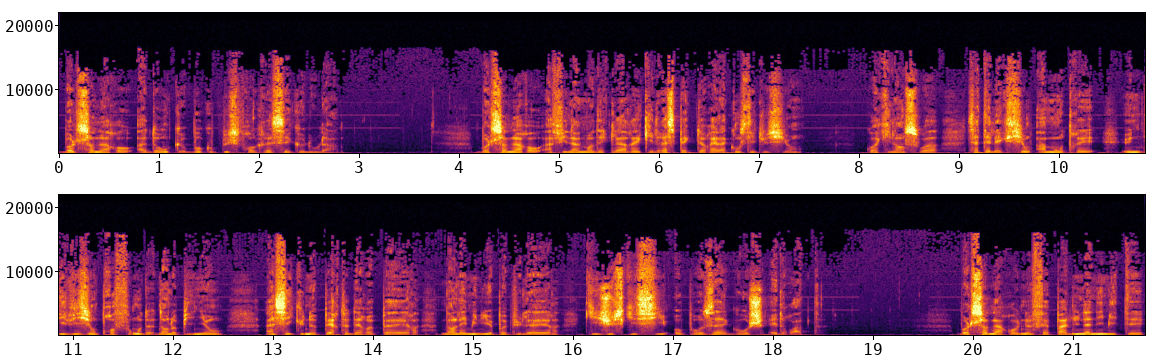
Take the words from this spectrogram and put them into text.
Bolsonaro a donc beaucoup plus progressé que Lula. Bolsonaro a finalement déclaré qu'il respecterait la Constitution. Quoi qu'il en soit, cette élection a montré une division profonde dans l'opinion, ainsi qu'une perte des repères dans les milieux populaires qui jusqu'ici opposaient gauche et droite. Bolsonaro ne fait pas l'unanimité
